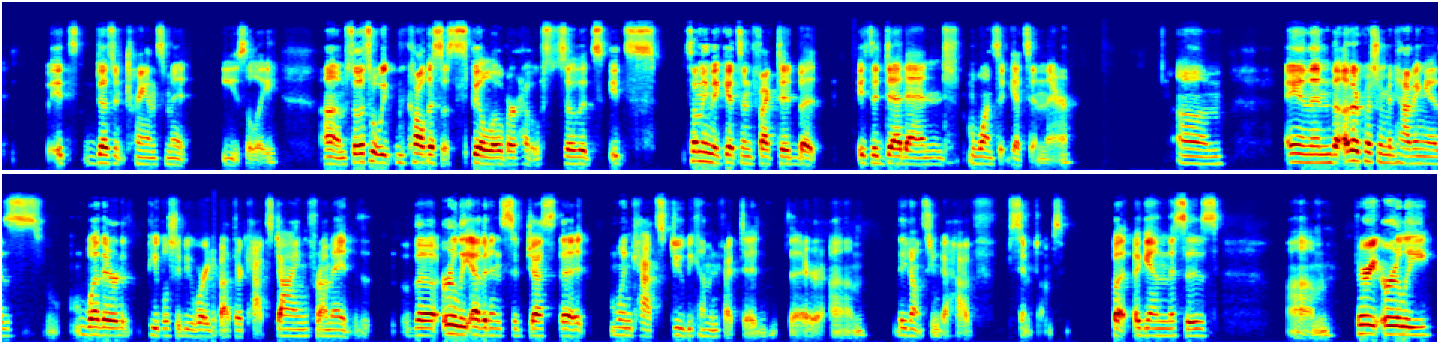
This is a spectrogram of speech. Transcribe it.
it doesn't transmit easily. Um, so that's what we, we call this a spillover host. So that's it's something that gets infected, but it's a dead end once it gets in there. Um, and then the other question we've been having is whether people should be worried about their cats dying from it. The early evidence suggests that when cats do become infected, they're, um, they don't seem to have symptoms. But again, this is um, very early,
